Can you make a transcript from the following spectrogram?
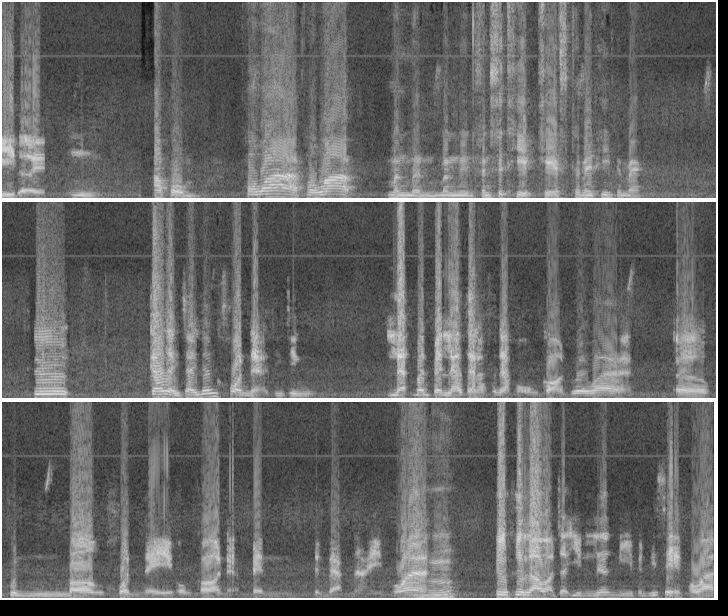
ดีๆเลย อืม ครับผม เพราะว่าเพราะว่ามันเหมือนมันเป็น sensitive case ใช่ไหมพี่พี่แม็กคือการตัดสินใจเรื่องคนเนี่ยจริง ๆ และมันเป็นแล้วแต่ลักษณะขององค์กรด้วยว่า เออคุณมองคนในองค์กรเนี่ยเป็นเป็นแบบไหน เพราะว่าอือหือคือคือเราอาจจะอินเรื่องนี้เป็นพิเศษ เพราะว่า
